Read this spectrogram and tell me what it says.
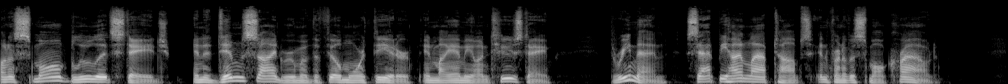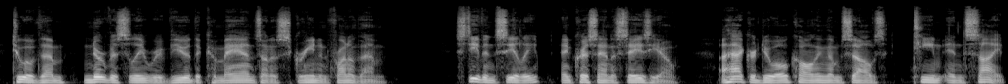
On a small blue lit stage in a dim side room of the Fillmore Theater in Miami on Tuesday, three men sat behind laptops in front of a small crowd. Two of them nervously reviewed the commands on a screen in front of them. Steven Seeley and Chris Anastasio, a hacker duo calling themselves Team Incite,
